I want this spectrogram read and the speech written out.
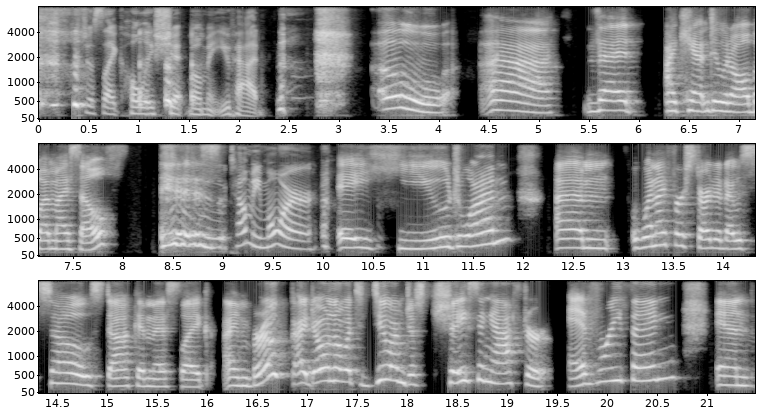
just like holy shit moment you've had? oh, uh that I can't do it all by myself is Ooh, tell me more. a huge one. Um, when I first started, I was so stuck in this like, I'm broke. I don't know what to do. I'm just chasing after everything and mm.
